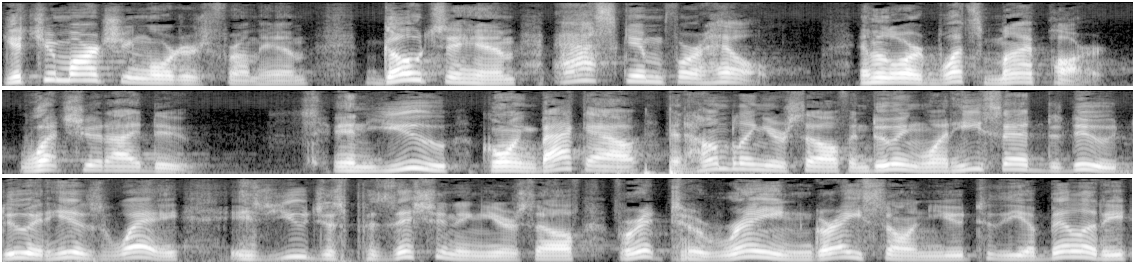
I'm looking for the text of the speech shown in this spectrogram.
Get your marching orders from him, go to him, ask him for help. And Lord, what's my part? What should I do? And you going back out and humbling yourself and doing what he said to do, do it his way, is you just positioning yourself for it to rain grace on you to the ability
